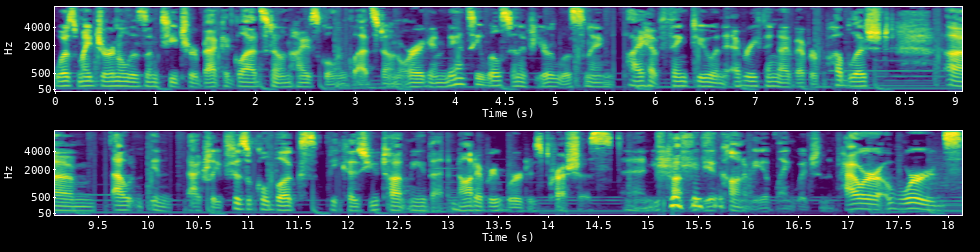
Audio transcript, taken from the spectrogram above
was my journalism teacher back at Gladstone High School in Gladstone, Oregon. Nancy Wilson, if you're listening, I have thanked you in everything I've ever published um, out in actually physical books because you taught me that not every word is precious. And you taught me the economy of language and the power of words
